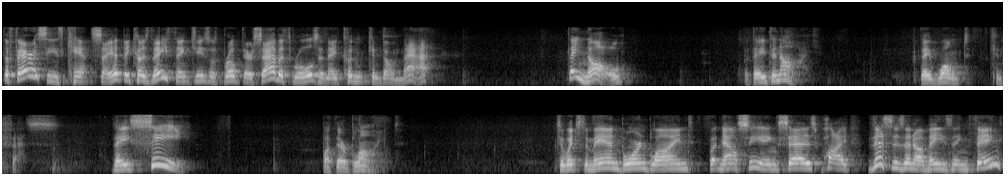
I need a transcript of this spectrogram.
The Pharisees can't say it because they think Jesus broke their Sabbath rules and they couldn't condone that. They know, but they deny. They won't confess. They see, but they're blind. To which the man born blind but now seeing says, Why, this is an amazing thing.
